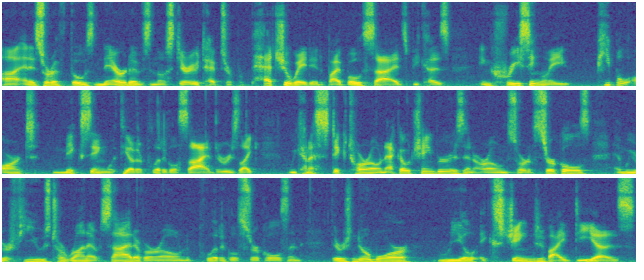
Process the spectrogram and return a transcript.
uh, and it's sort of those narratives and those stereotypes are perpetuated by both sides because increasingly people aren't mixing with the other political side. There is like, we kind of stick to our own echo chambers and our own sort of circles, and we refuse to run outside of our own political circles. And there's no more real exchange of ideas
